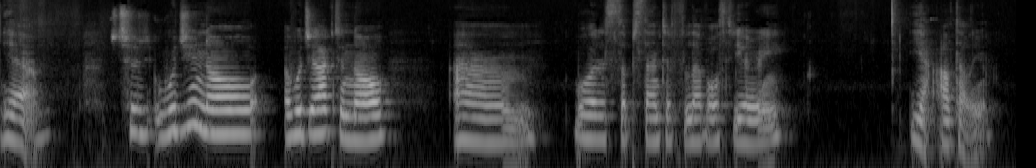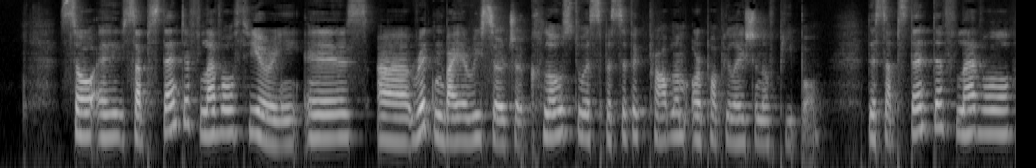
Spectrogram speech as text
Yeah. Should, would you know, would you like to know um, what is substantive level theory? Yeah, I'll tell you. So, a substantive level theory is uh, written by a researcher close to a specific problem or population of people. The substantive level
